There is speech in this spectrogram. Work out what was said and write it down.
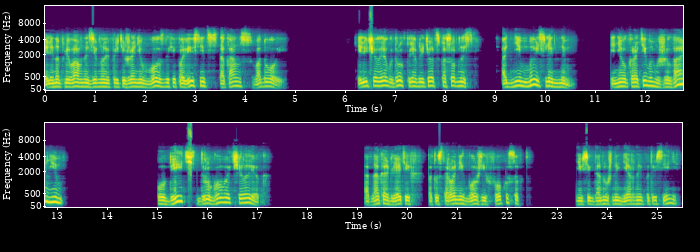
Или, наплевав на земное притяжение в воздухе, повиснет стакан с водой. Или человек вдруг приобретет способность одним мысленным и неукротимым желанием убить другого человека. Однако для этих потусторонних божьих фокусов не всегда нужны нервные потрясения,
